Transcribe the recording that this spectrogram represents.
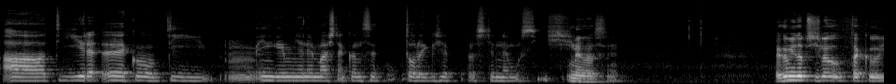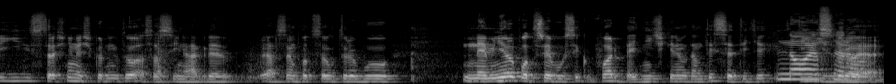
A tý, jako tý mm, in-game měny máš na konci tolik, že prostě nemusíš. No vlastně. Jako mi to přišlo takový strašně neškodný toho Assassina, kde já jsem po celou tu dobu neměl potřebu si kupovat bedničky nebo tam ty sety těch No, jasně, zbroje. no.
